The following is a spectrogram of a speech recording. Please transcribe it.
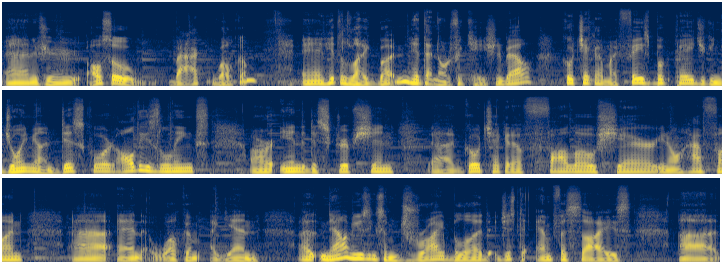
And if you're also back, welcome. And hit the like button, hit that notification bell. Go check out my Facebook page. You can join me on Discord. All these links are in the description. Uh, go check it out. Follow, share, you know, have fun. Uh, and welcome again. Uh, now I'm using some dry blood just to emphasize uh,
